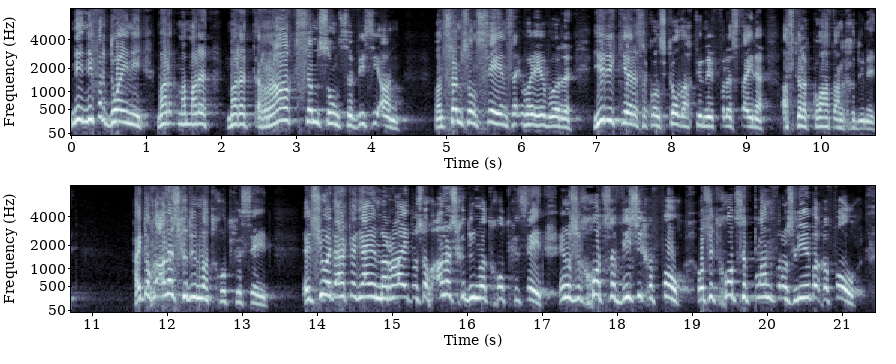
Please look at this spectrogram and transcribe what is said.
Nie nie verdwyn nie, maar maar maar dit maar dit raak Samson se visie aan. Want Samson sê in sy eie woorde: "Hierdie keer is ek onskuldig teen die Filistyne as ek hulle kwaad aangedoen het." Hy het nog alles gedoen wat God gesê het. En so het ek en jy en Marai het ons nog alles gedoen wat God gesê het en ons het God se visie gevolg. Ons het God se plan vir ons lewe gevolg.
